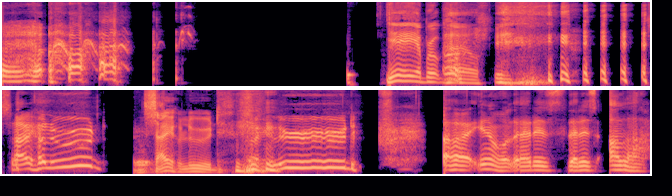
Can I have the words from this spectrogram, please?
yeah, yeah, broke Kyle. Shai Halud. Shai Hulud. Halud. Uh, you know that is that is Allah.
